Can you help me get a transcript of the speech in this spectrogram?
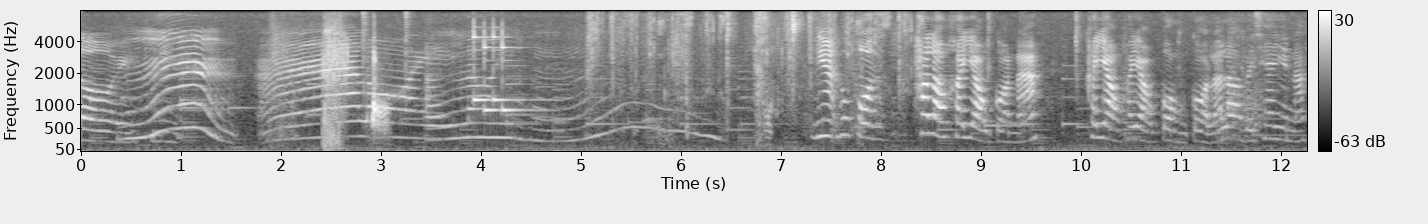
เลย อืมอร่อยอร่อยเนี่ยทุกคนถ้าเราเขย่าก่อนนะเขย่าเขย่ากล่องก่อนแล้วเราเอาไปแช่เย็นนะ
